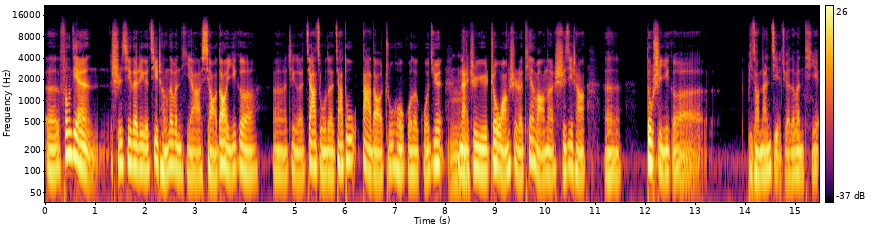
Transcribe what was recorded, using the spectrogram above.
呃封建时期的这个继承的问题啊，小到一个呃这个家族的家督，大到诸侯国的国君，嗯乃至于周王室的天王呢，实际上呃都是一个比较难解决的问题。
